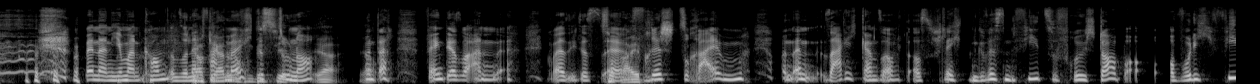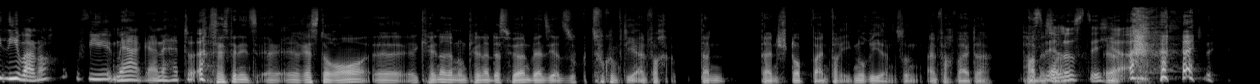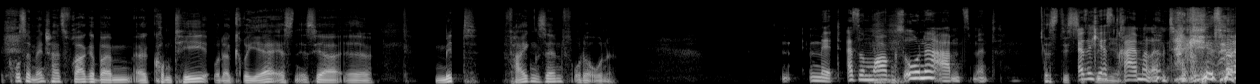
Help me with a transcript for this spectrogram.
Wenn dann jemand kommt und so nett fragt, möchtest du noch? Ja, ja. Und dann fängt er so an, quasi das Zu äh, frisch zu reiben. Und dann sage ich ganz oft aus schlechtem Gewissen viel zu früh Stopp, obwohl ich viel lieber noch viel mehr gerne hätte. Das heißt, wenn jetzt äh, Restaurant, äh, Kellnerinnen und Kellner das hören, werden sie also zukünftig einfach dann deinen Stopp einfach ignorieren, so einfach weiter Das Parmesan. wäre lustig, Ja. ja. Große Menschheitsfrage beim äh, Comté oder Gruyère-Essen ist ja äh, mit Feigensenf oder ohne? Mit. Also morgens ohne, abends mit. Also ich esse dreimal am Tag Käse.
